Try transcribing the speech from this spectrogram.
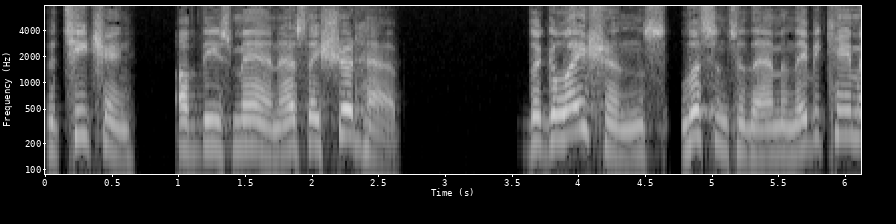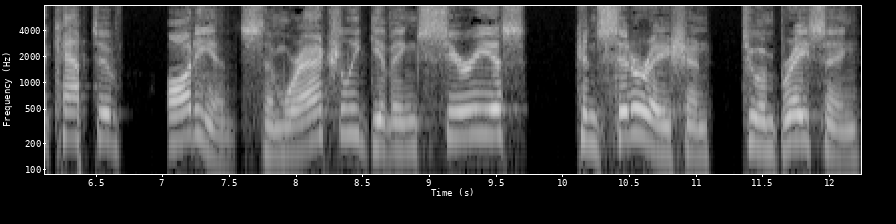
the teaching of these men, as they should have, the Galatians listened to them and they became a captive audience and were actually giving serious consideration to embracing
